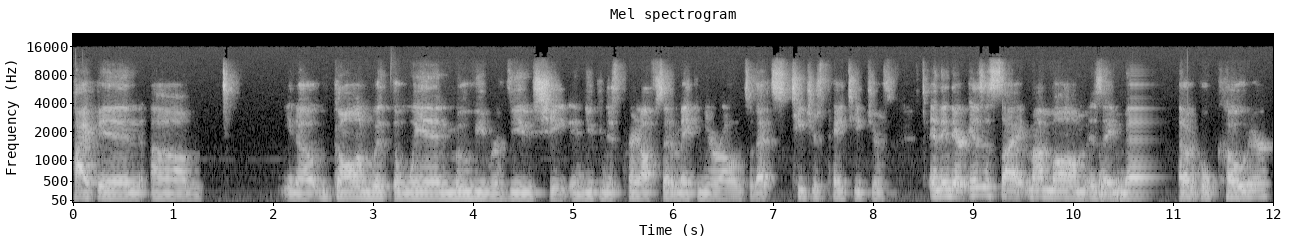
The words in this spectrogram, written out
type in, um, you know, Gone with the Wind movie review sheet, and you can just print off instead of making your own. So that's teachers pay teachers. And then there is a site. My mom is a medical coder,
